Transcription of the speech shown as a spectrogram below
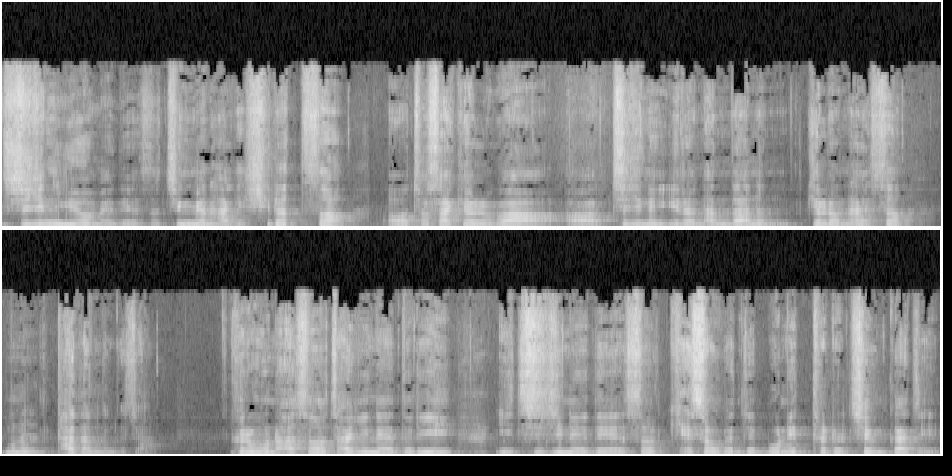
지진 위험에 대해서 직면하기 싫어서 어, 조사 결과 어, 지진이 일어난다는 결론에서 문을 닫았는 거죠. 그러고 나서 자기네들이 이 지진에 대해서 계속 이제 모니터를 지금까지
